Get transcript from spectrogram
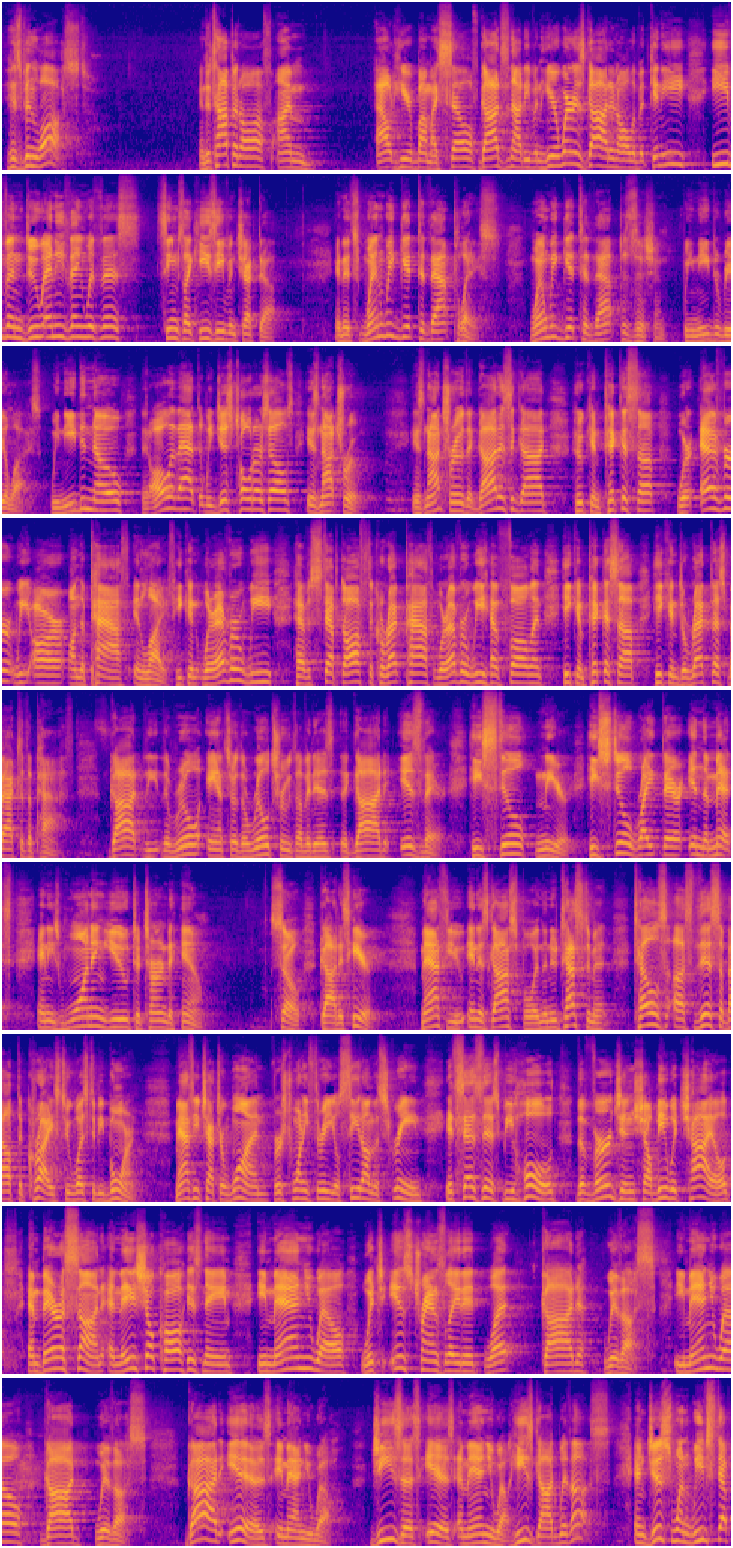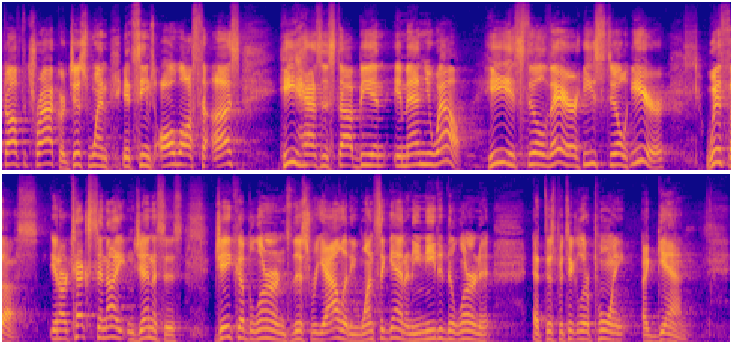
has been lost. And to top it off, I'm out here by myself. God's not even here. Where is God in all of it? Can He even do anything with this? Seems like He's even checked out. And it's when we get to that place, when we get to that position, we need to realize, we need to know that all of that that we just told ourselves is not true is not true, that God is a God who can pick us up wherever we are on the path in life. He can, wherever we have stepped off the correct path, wherever we have fallen, He can pick us up, He can direct us back to the path. God, the, the real answer, the real truth of it is that God is there. He's still near. He's still right there in the midst, and He's wanting you to turn to Him. So, God is here. Matthew, in his gospel in the New Testament, tells us this about the Christ who was to be born. Matthew chapter 1, verse 23, you'll see it on the screen. It says this Behold, the virgin shall be with child and bear a son, and they shall call his name Emmanuel, which is translated what? God with us. Emmanuel, God with us. God is Emmanuel. Jesus is Emmanuel. He's God with us. And just when we've stepped off the track or just when it seems all lost to us, he hasn't stopped being Emmanuel. He is still there, He's still here with us. In our text tonight in Genesis, Jacob learns this reality once again, and he needed to learn it at this particular point again.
